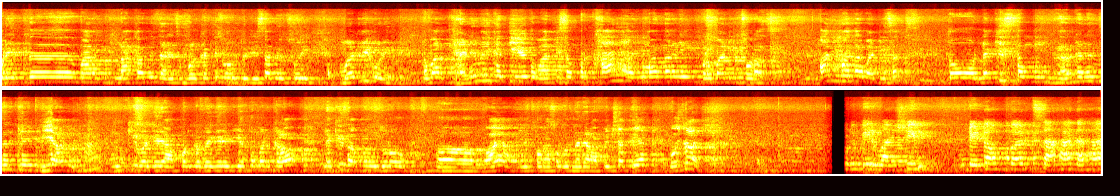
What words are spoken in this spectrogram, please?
प्रयत्न मार नाकामी करायचं पण कधीच म्हणतो दिसा सोरी. मडरी कोणी तर मार ध्यानेमय कधी येतो माती संपर्क फार इमानदार आणि प्रमाणित थोडासा फार इमानदार मातीचा. तो नक्कीच जर काही बी आणू. मुक्की वगैरे अपंग वगैरे येतो म्हणून कळा नक्कीच आपण उजरो वाया. हे थोडासोबत नगर अपेक्षा करूया भोजराज. उडपीर वाशिम डेट ऑफ बर्थ सहा दहा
